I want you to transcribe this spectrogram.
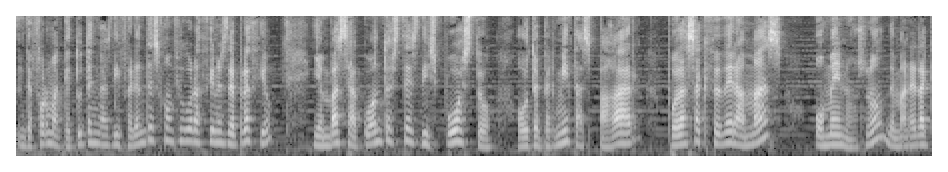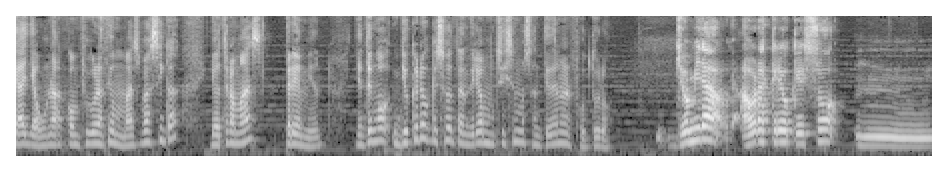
de forma que tú tengas diferentes configuraciones de precio y en base a cuánto estés dispuesto o te permitas pagar, puedas acceder a más o menos, ¿no? De manera que haya una configuración más básica y otra más premium. Yo tengo, yo creo que eso tendría muchísimo sentido en el futuro. Yo mira, ahora creo que eso mm,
